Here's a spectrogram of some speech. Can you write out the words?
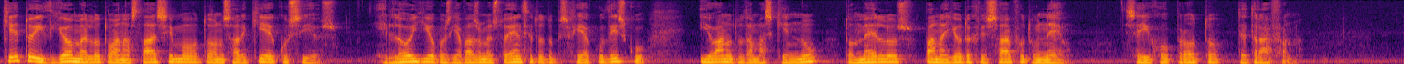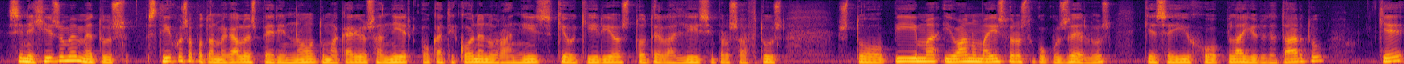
και το ιδιόμελο του αναστάσιμο των Σαρκή Εκουσίως. Οι λόγοι, όπως διαβάζουμε στο ένθετο του ψηφιακού δίσκου Ιωάννου του Δαμασκηνού, το μέλος Παναγιώτου Χρυσάφου του Νέου, σε ήχο πρώτο τετράφωνο. Συνεχίζουμε με τους στίχους από τον Μεγάλο Εσπερινό του Μακάριο Σανίρ «Ο κατοικών εν ουρανής και ο Κύριος τότε λαλήσει προς αυτούς» στο ποίημα Ιωάννου Μαΐστορος του Κουκουζέλους και σε ήχο πλάγιο του Τετάρτου και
